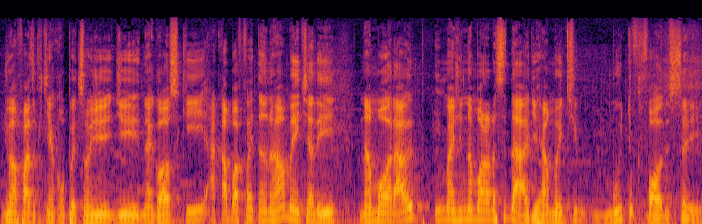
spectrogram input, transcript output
de uma fase que tinha competição de, de negócio que acabou afetando realmente ali na moral e imagina na moral da cidade. Realmente muito foda isso aí.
